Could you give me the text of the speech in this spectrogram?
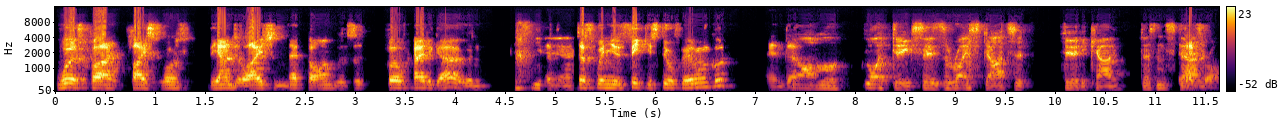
worst part place was the undulation that time was at 12k to go, and Yeah. just when you think you're still feeling good, and uh, Oh, look, like Deek says, the race starts at 30k. Doesn't start. that's at- right.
